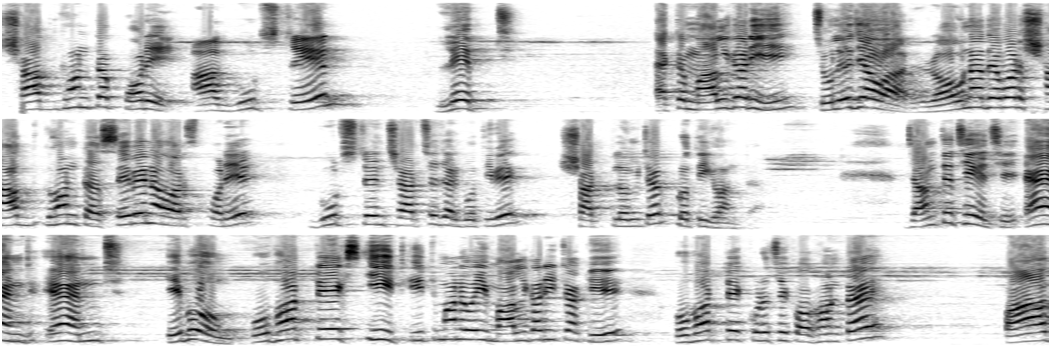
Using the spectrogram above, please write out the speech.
সাত ঘণ্টা পরে আ গুডস ট্রেন লেফট একটা মালগাড়ি চলে যাওয়ার, রওনা দেওয়ার সাত ঘণ্টা সেভেন আওয়ার্স পরে গুডস ট্রেন ছাড়ছে, যার গতিবেগ ষাট কিলোমিটার প্রতি ঘণ্টা। জানতে চেয়েছে অ্যান্ড অ্যান্ড এবং ওভারটেক্স ইট ইট মানে ওই মালগাড়িটাকে ওভারটেক করেছে ক ঘন্টায়? পাঁচ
